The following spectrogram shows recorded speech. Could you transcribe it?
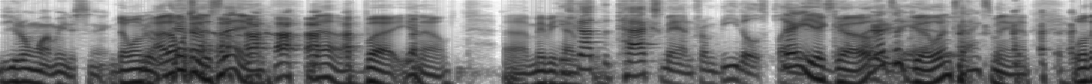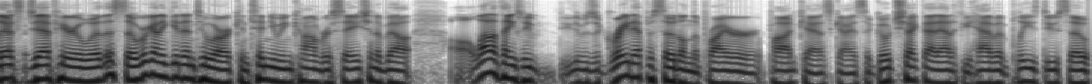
You don't want me to sing. Don't want, really. I don't want you to sing. no, but you know. Uh, maybe he's got some. the Taxman from Beatles. Playing. There you go. That's a good one, Taxman. well, that's Jeff here with us. So we're going to get into our continuing conversation about a lot of things. We there was a great episode on the prior podcast, guys. So go check that out if you haven't. Please do so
